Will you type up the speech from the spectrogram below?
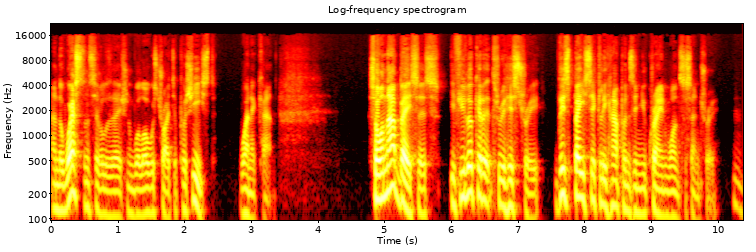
and the Western civilization will always try to push east when it can. So, on that basis, if you look at it through history, this basically happens in Ukraine once a century, Mm.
